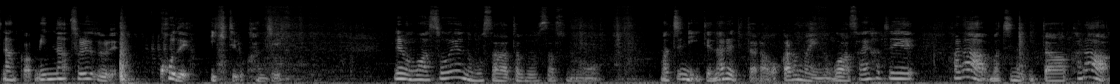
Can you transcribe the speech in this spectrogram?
なんかみんなそれぞれ個で生きてる感じ。でもまあそういうのもさ多分さその街にいて慣れてたらわからないのは最果てから街にいたから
